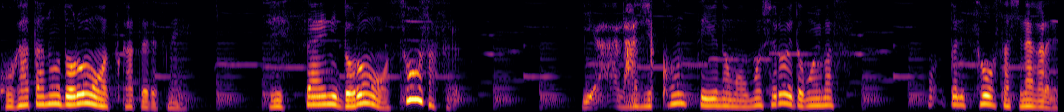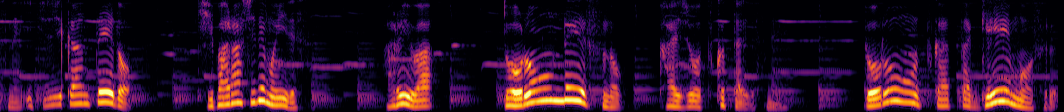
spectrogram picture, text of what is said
小型のドローンを使ってですね実際にドローンを操作する。いやラジコンっていうのも面白いと思います。本当に操作しながらですね1時間程度気晴らしでもいいです。あるいはドローンレースの会場を作ったりですね。ドローンを使ったゲームをする。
